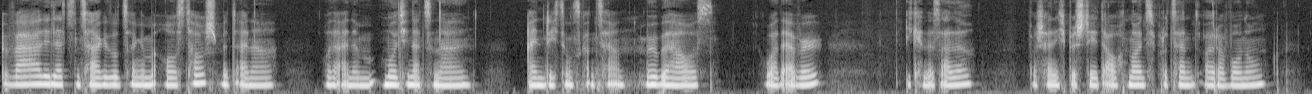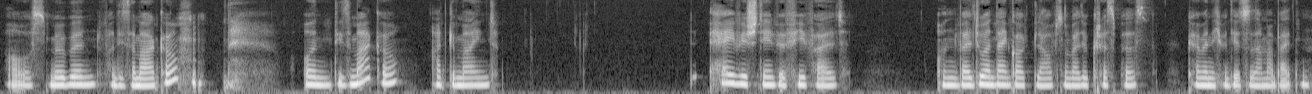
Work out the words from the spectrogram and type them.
war die letzten Tage sozusagen im Austausch mit einer oder einem multinationalen Einrichtungskonzern, Möbelhaus, whatever ihr kennt es alle, wahrscheinlich besteht auch 90 Prozent eurer Wohnung aus Möbeln von dieser Marke. Und diese Marke hat gemeint, hey, wir stehen für Vielfalt. Und weil du an dein Gott glaubst und weil du Christ bist, können wir nicht mit dir zusammenarbeiten.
